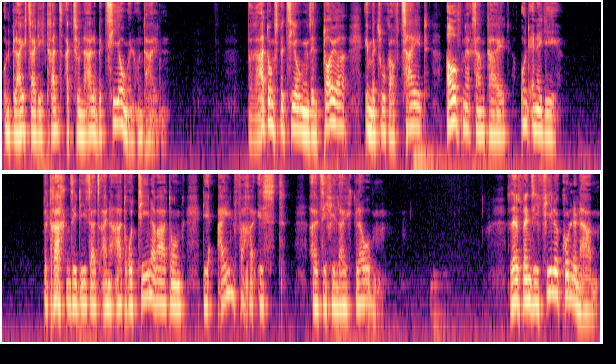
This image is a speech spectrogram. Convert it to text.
und gleichzeitig transaktionale Beziehungen unterhalten. Beratungsbeziehungen sind teuer in Bezug auf Zeit, Aufmerksamkeit und Energie. Betrachten Sie dies als eine Art Routinewartung, die einfacher ist, als Sie vielleicht glauben. Selbst wenn Sie viele Kunden haben,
